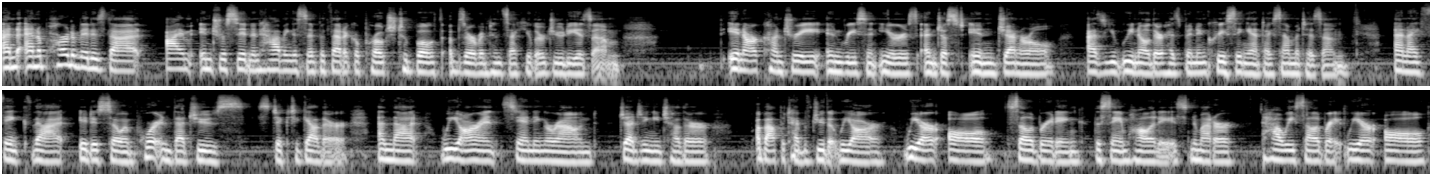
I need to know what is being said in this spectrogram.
And and a part of it is that I'm interested in having a sympathetic approach to both observant and secular Judaism in our country in recent years and just in general as you, we know, there has been increasing anti Semitism. And I think that it is so important that Jews stick together and that we aren't standing around judging each other about the type of Jew that we are. We are all celebrating the same holidays, no matter how we celebrate. We are all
